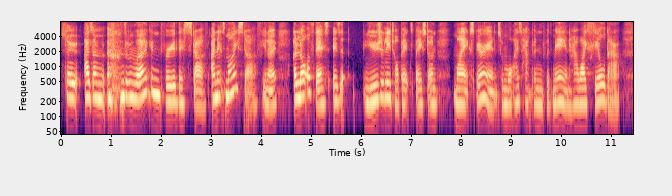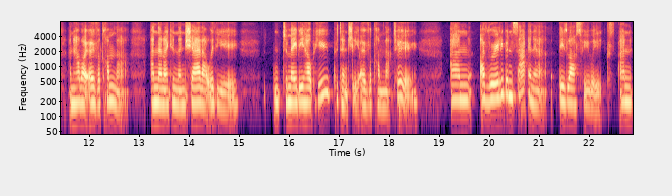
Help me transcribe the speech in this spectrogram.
So as I'm as I'm working through this stuff, and it's my stuff, you know, a lot of this is usually topics based on my experience and what has happened with me and how I feel that and how I overcome that. And then I can then share that with you to maybe help you potentially overcome that too. And I've really been sat in it these last few weeks. And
